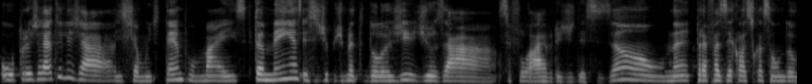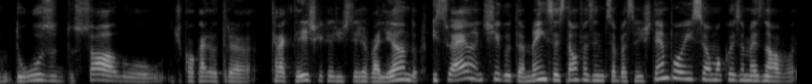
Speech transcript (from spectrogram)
O projeto ele já existe há muito tempo, mas também esse tipo de metodologia de usar, você falou árvore de decisão, né, para fazer classificação do, do uso do solo, ou de qualquer outra característica que a gente esteja avaliando, isso é antigo também? Vocês estão fazendo isso há bastante tempo ou isso é uma coisa mais mais nova.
